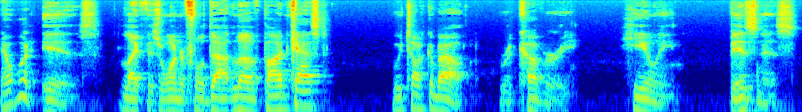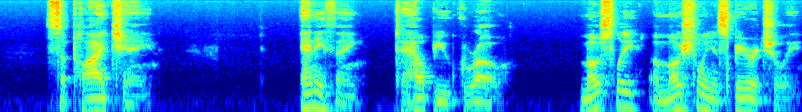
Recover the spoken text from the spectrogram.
Now, what is Life is Wonderful Love podcast? We talk about recovery, healing, business, supply chain, anything to help you grow, mostly emotionally and spiritually,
